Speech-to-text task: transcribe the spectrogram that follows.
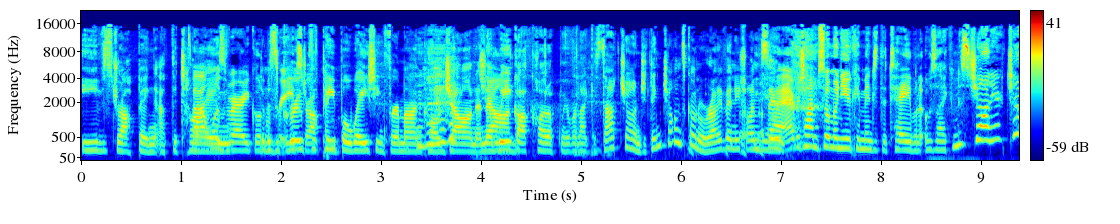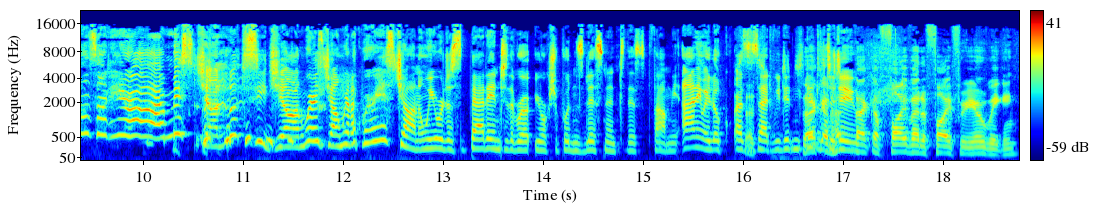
eavesdropping at the time. That was very good There was a group of people waiting for a man called John, and then we got caught up. and We were like, "Is that John? Do you think John's going to arrive anytime soon?" Yeah, every time someone new came into the table, it was like, Miss John here. John's not here. Ah, I miss John. Love to see John. Where's John? We are like, where is John? And we were just bed into the Yorkshire Puddings listening to this family. Anyway, look, as I said, we didn't So that little got, to do. that got five out of five for your wigging.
